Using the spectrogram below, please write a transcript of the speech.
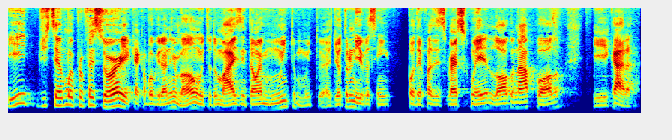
E de ser o meu professor, e que acabou virando irmão e tudo mais, então é muito, muito, é de outro nível, assim, poder fazer esse verso com ele logo na Apollo. E, cara,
